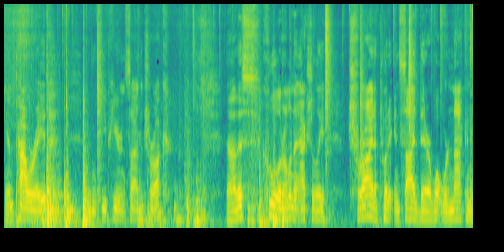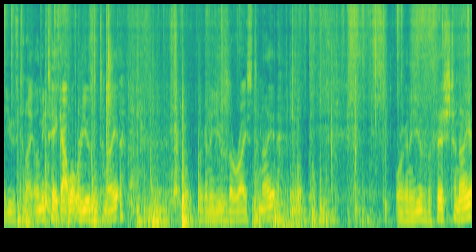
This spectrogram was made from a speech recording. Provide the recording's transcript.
and Powerade keep here inside the truck. Now this cooler, I'm gonna actually try to put it inside there what we're not gonna use tonight. Let me take out what we're using tonight. We're gonna use the rice tonight. We're gonna use the fish tonight,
